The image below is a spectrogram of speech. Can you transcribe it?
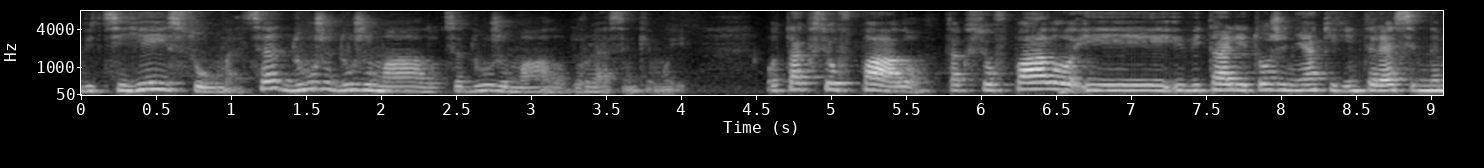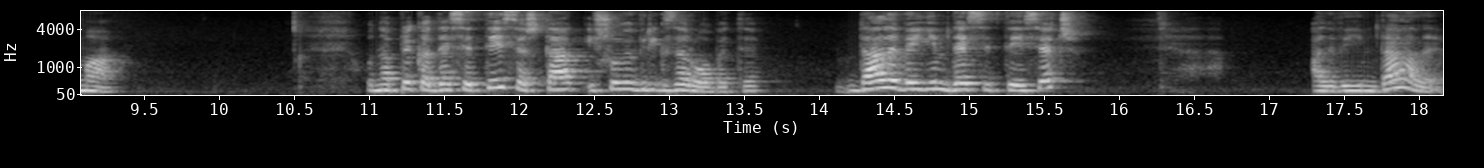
від цієї суми. Це дуже-дуже мало, це дуже мало, дорогесеньки мої. Отак все впало. Так все впало, і, і в Італії теж ніяких інтересів нема. Наприклад, 10 тисяч, так, і що ви в рік заробите? Дали ви їм 10 тисяч, але ви їм дали.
